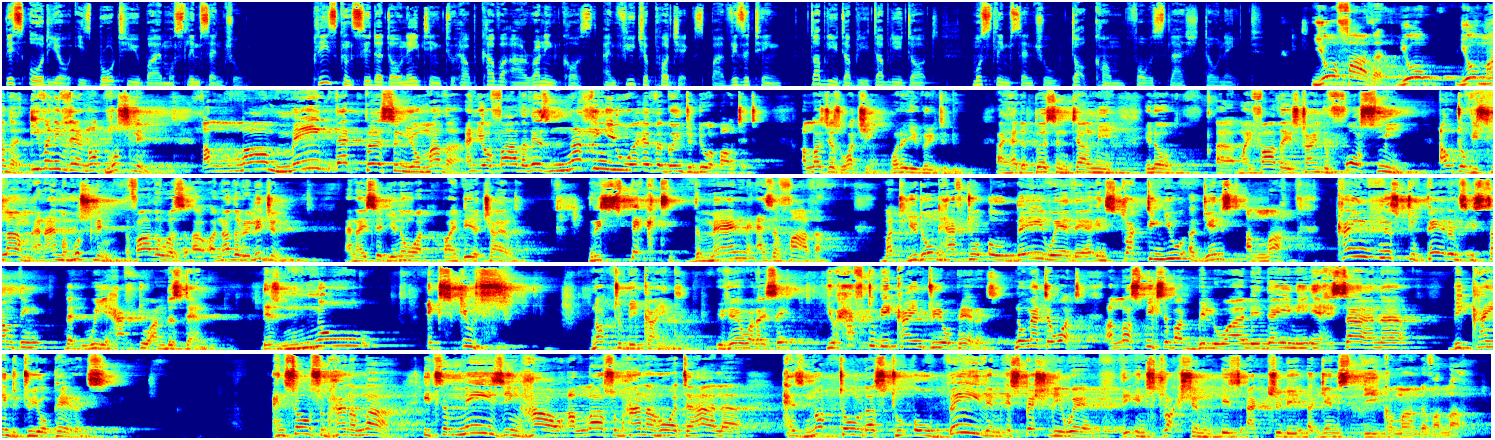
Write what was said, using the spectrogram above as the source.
This audio is brought to you by Muslim Central. Please consider donating to help cover our running costs and future projects by visiting www.muslimcentral.com forward slash donate. Your father, your, your mother, even if they're not Muslim, Allah made that person your mother and your father. There's nothing you were ever going to do about it. Allah's just watching. What are you going to do? I had a person tell me, you know, uh, my father is trying to force me out of Islam and I'm a Muslim. The father was uh, another religion. And I said, you know what, my dear child, respect the man as a father. But you don't have to obey where they're instructing you against Allah. Kindness to parents is something that we have to understand. There's no excuse not to be kind. You hear what I say? You have to be kind to your parents, no matter what. Allah speaks about bil walidaini ihsana. Be kind to your parents. And so, subhanallah, it's amazing how Allah subhanahu wa ta'ala has not told us to obey them, especially where the instruction is actually against the command of Allah.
